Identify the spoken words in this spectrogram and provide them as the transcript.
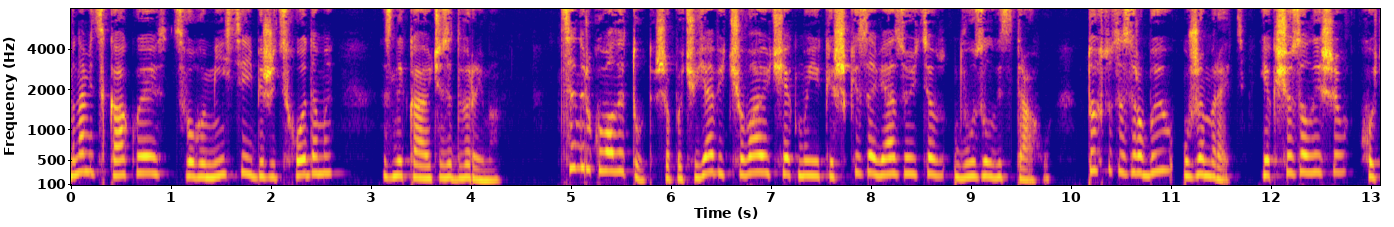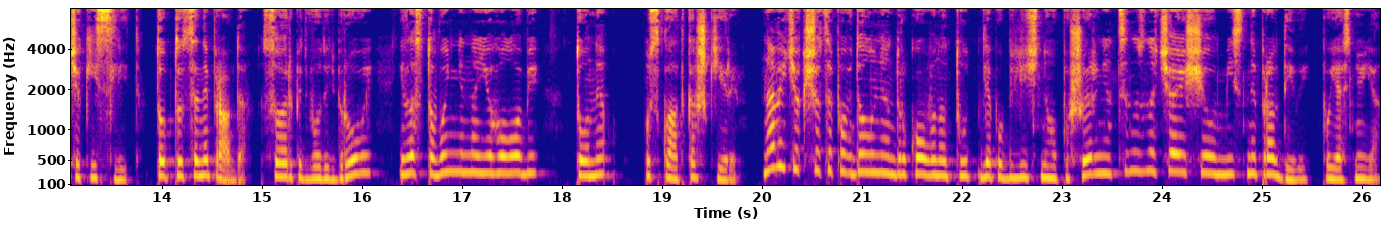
Вона відскакує з свого місця і біжить сходами, зникаючи за дверима. Це друкували тут, шепочу я, відчуваючи, як мої кишки зав'язуються в вузол від страху. Той, хто це зробив, уже мрець, якщо залишив хоч якийсь слід. Тобто це неправда. Сойер підводить брови, і ластовиння на його лобі тоне у складках шкіри. Навіть якщо це повідомлення надруковано тут для публічного поширення, це не означає, що міст неправдивий, пояснюю я,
